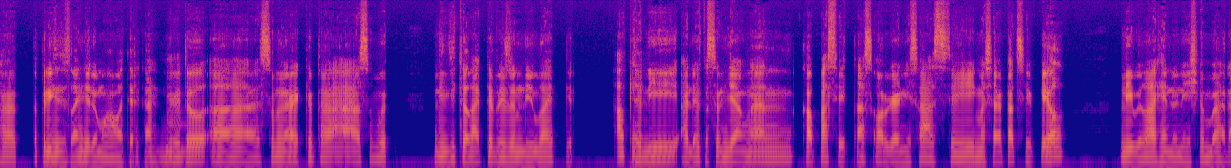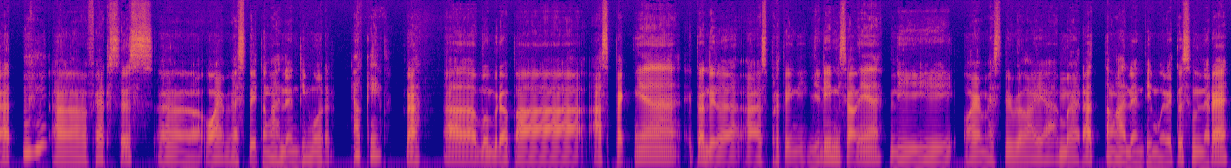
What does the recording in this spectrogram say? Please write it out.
eh, tapi di sisi lain juga mengkhawatirkan. Hmm. Yaitu eh, sebenarnya kita sebut digital activism divide. gitu. Oke. Jadi ada kesenjangan kapasitas organisasi masyarakat sipil di wilayah Indonesia Barat Mhm. eh, versus eh, OMS di tengah dan timur. Oke. Nah, eh, beberapa aspeknya itu adalah eh, seperti ini. Jadi misalnya di OMS di wilayah Barat, tengah dan timur itu sebenarnya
